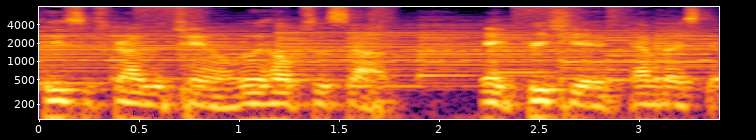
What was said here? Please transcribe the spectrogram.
please subscribe to the channel. It really helps us out. Hey, appreciate it. Have a nice day.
